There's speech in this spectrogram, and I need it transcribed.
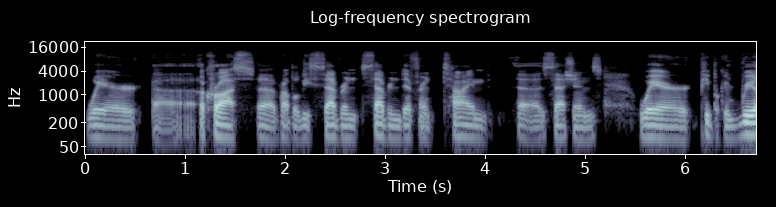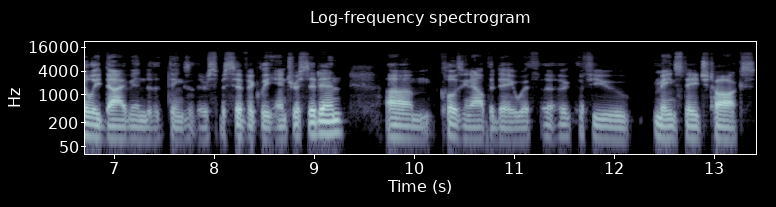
where uh, across uh, probably seven seven different time uh, sessions where people can really dive into the things that they're specifically interested in. Um, closing out the day with a, a few main stage talks,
